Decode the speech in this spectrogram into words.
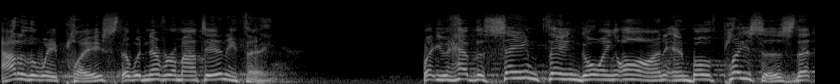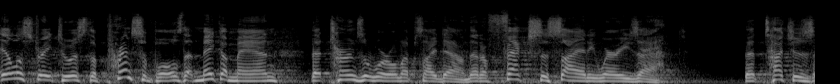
out of the way place that would never amount to anything. But you have the same thing going on in both places that illustrate to us the principles that make a man that turns the world upside down, that affects society where he's at, that touches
